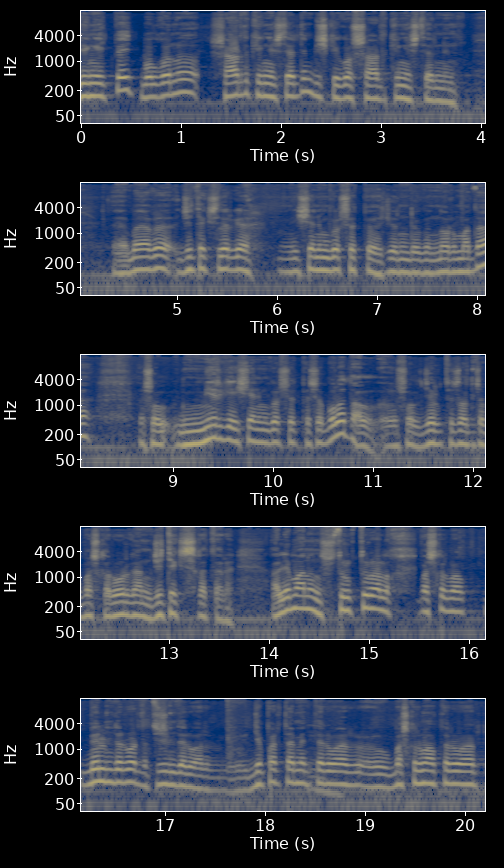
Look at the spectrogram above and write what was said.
кеңейтпейт. Болгону шаардык кеңештердин бишкек ош шаардык кеңештеринин баягы жетекчилерге ишеним көрсөтпөө жөнүндөгү нормада ошол мэрге ишеним көрсөтпөсө болот ал ошол жергиликтүү өз башкаруу органынын жетекчиси катары. Ал эми анын структуралык башкармалык бөлүмдөрү бар да түзүмдөрү бар департаменттери бар башкармалыктары бар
